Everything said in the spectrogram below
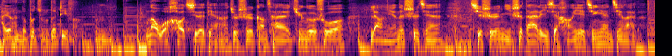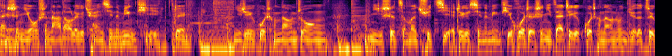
还有很多不足的地方。那我好奇的点啊，就是刚才军哥说两年的时间，其实你是带了一些行业经验进来的，但是你又是拿到了一个全新的命题。对，你这个过程当中，你是怎么去解这个新的命题，或者是你在这个过程当中，你觉得最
